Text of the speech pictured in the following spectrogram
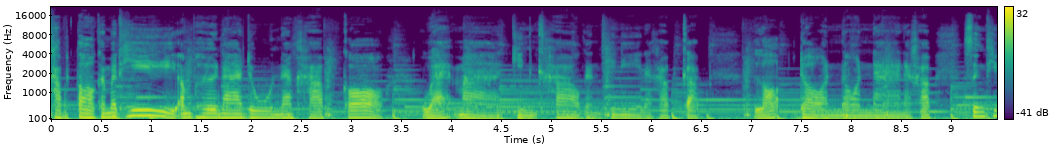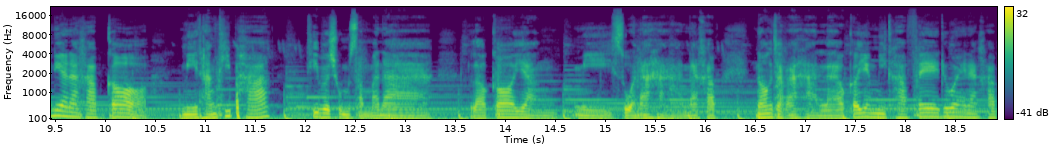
ขับต่อกันมาที่อำเภอนาดูนนะครับ ก็แวะมากินข้าวกันที่นี่นะครับ กับเลาะดอนนอนนานะครับ ซึ่งที่นี่นะครับก็มีทั้งที่พักที่ประชุมสัมมนา แล้วก็ยังมีสวนอาหารนะครับ นอกจากอาหารแล้วก็ยังมีคาเฟ่ด้วยนะครับ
